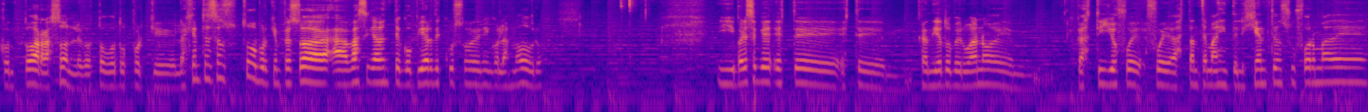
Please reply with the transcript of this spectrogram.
con toda razón le costó votos porque la gente se asustó porque empezó a, básicamente copiar discursos de Nicolás Maduro. Y parece que este, este candidato peruano, eh, Castillo, fue, fue bastante más inteligente en su forma de,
